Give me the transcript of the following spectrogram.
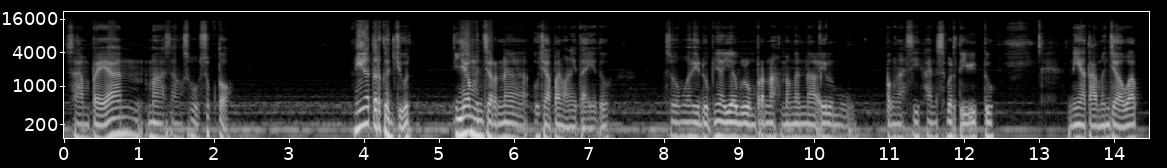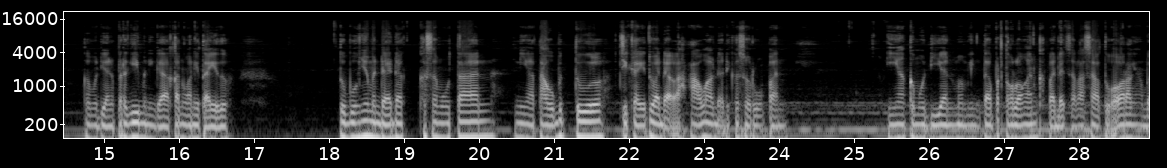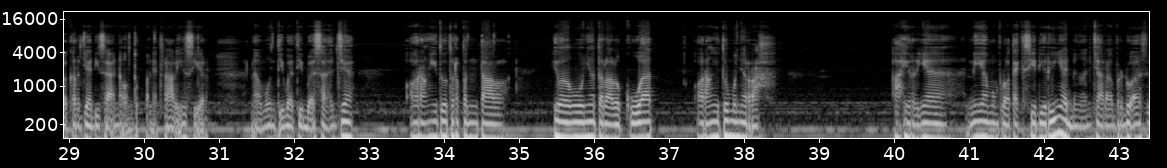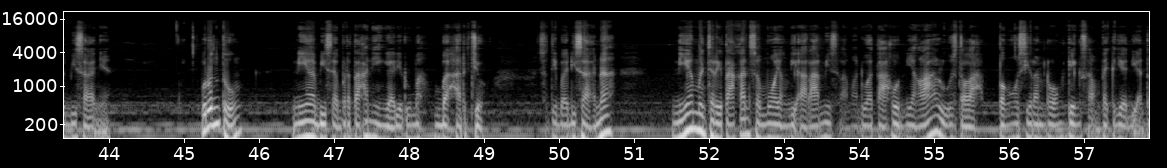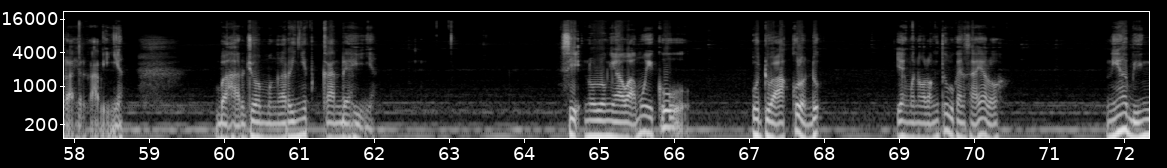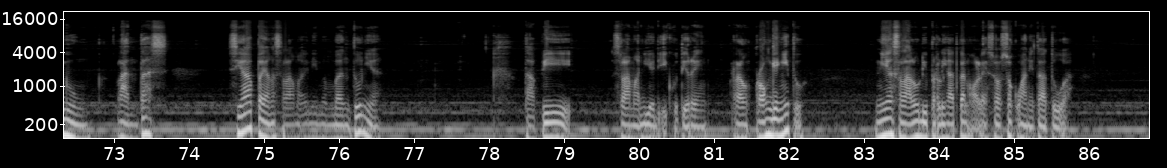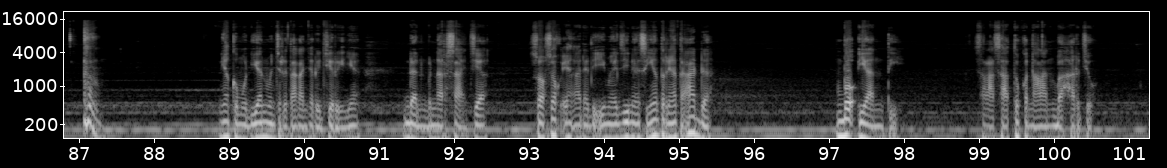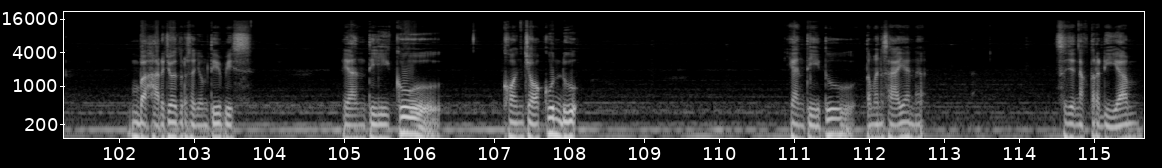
sampean masang susuk toh?" Nia terkejut ia mencerna ucapan wanita itu. Seumur hidupnya ia belum pernah mengenal ilmu pengasihan seperti itu. Nia tak menjawab, kemudian pergi meninggalkan wanita itu. Tubuhnya mendadak kesemutan, Nia tahu betul jika itu adalah awal dari kesurupan. Ia kemudian meminta pertolongan kepada salah satu orang yang bekerja di sana untuk menetralisir. Namun tiba-tiba saja orang itu terpental ilmunya terlalu kuat, orang itu menyerah. Akhirnya, Nia memproteksi dirinya dengan cara berdoa sebisanya. Beruntung, Nia bisa bertahan hingga di rumah Mbah Harjo. Setiba di sana, Nia menceritakan semua yang dialami selama dua tahun yang lalu setelah pengusiran Ronggeng sampai kejadian terakhir kalinya. Mbah Harjo mengerinyitkan dahinya si nulung awakmu iku udah aku loh nduk yang menolong itu bukan saya loh Nia bingung. Lantas, siapa yang selama ini membantunya? Tapi selama dia diikuti reng, ronggeng itu, Nia selalu diperlihatkan oleh sosok wanita tua. Nia kemudian menceritakan ciri-cirinya dan benar saja sosok yang ada di imajinasinya ternyata ada. Mbok Yanti, salah satu kenalan Mbah Harjo. Mbah Harjo tersenyum tipis. Yanti ku konco kundu. Yanti itu teman saya nak. Sejenak terdiam,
